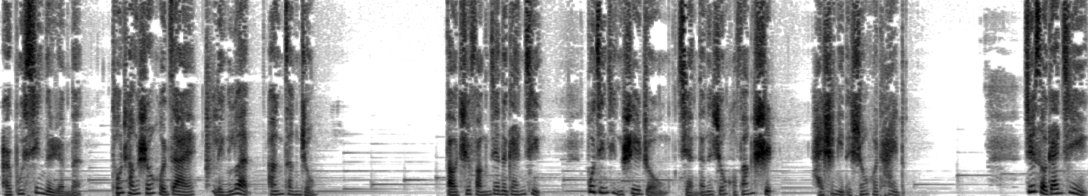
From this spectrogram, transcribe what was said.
而不幸的人们通常生活在凌乱肮脏中。保持房间的干净，不仅仅是一种简单的生活方式，还是你的生活态度。居所干净，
